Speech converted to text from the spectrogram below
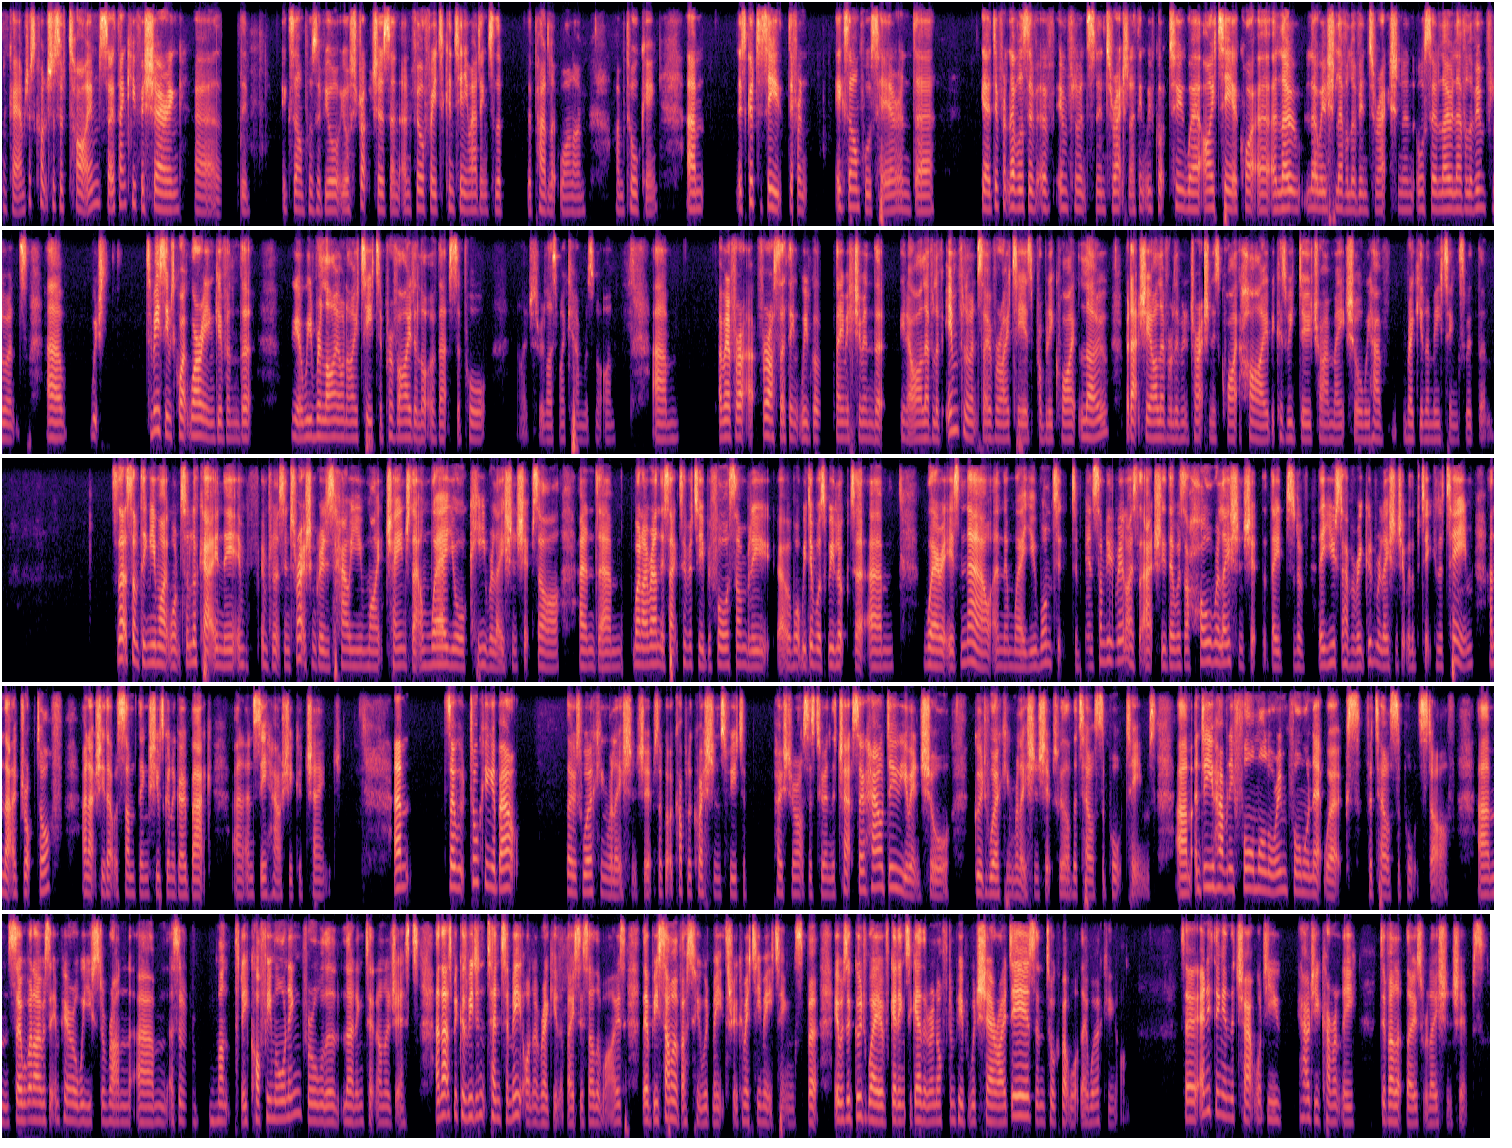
Okay, I'm just conscious of time, so thank you for sharing uh, the examples of your your structures, and, and feel free to continue adding to the the Padlet while I'm I'm talking. Um, it's good to see different examples here, and uh, yeah, different levels of, of influence and interaction. I think we've got two where IT are quite a, a low, lowish level of interaction and also low level of influence, uh, which to me seems quite worrying given that you know we rely on IT to provide a lot of that support. I just realised my camera's not on. Um, I mean, for for us, I think we've got the same issue in that you know our level of influence over IT is probably quite low, but actually our level of interaction is quite high because we do try and make sure we have regular meetings with them. So that's something you might want to look at in the influence interaction grid is how you might change that and where your key relationships are. And um, when I ran this activity before, somebody, uh, what we did was we looked at um, where it is now and then where you want it to be. And somebody realized that actually there was a whole relationship that they sort of, they used to have a very good relationship with a particular team and that had dropped off. And actually that was something she was going to go back and, and see how she could change. Um, so talking about those working relationships, I've got a couple of questions for you to post your answers to in the chat. So how do you ensure good working relationships with other TELS support teams? Um, and do you have any formal or informal networks for TELS support staff? Um, so when I was at Imperial, we used to run um, a sort of monthly coffee morning for all the learning technologists. And that's because we didn't tend to meet on a regular basis otherwise. There'd be some of us who would meet through committee meetings, but it was a good way of getting together and often people would share ideas and talk about what they're working on. So anything in the chat, what do you, how do you currently develop those relationships?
